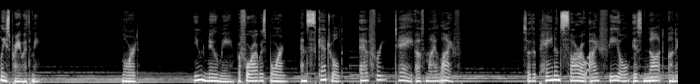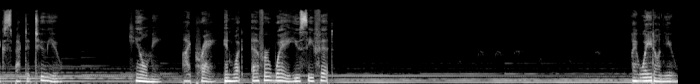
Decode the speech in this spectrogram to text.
Please pray with me. Lord, you knew me before I was born and scheduled every day of my life. So the pain and sorrow I feel is not unexpected to you. Heal me, I pray, in whatever way you see fit. Wait on you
